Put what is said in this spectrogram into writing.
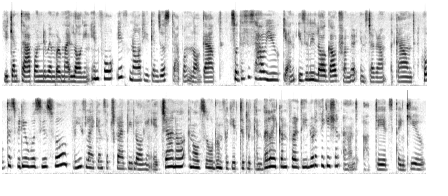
you can tap on remember my login info. If not, you can just tap on logout. So this is how you can easily log out from your Instagram account. Hope this video was useful. Please like and subscribe to the Login Aid channel and also don't forget to click on bell icon for the notification and updates. Thank you.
